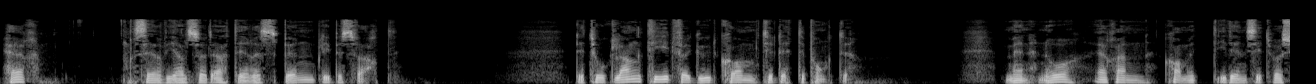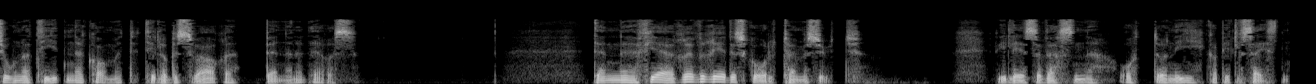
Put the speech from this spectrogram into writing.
Her ser vi altså at deres bønn blir besvart. Det tok lang tid før Gud kom til dette punktet, men nå er han kommet i den situasjonen at tiden er kommet til å besvare bønnene deres. Den fjerde vredeskål tømmes ut. Vi leser versene åtte og ni, kapittel 16.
